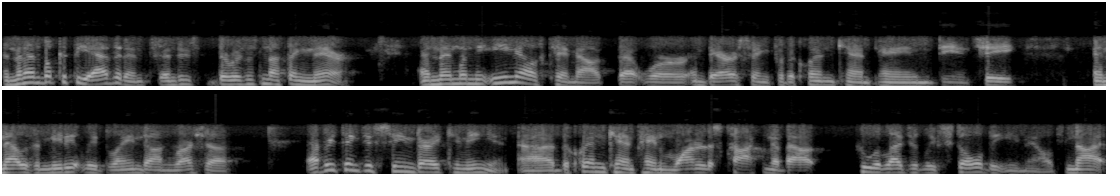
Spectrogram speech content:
And then I look at the evidence, and there was just nothing there. And then when the emails came out that were embarrassing for the Clinton campaign, DNC, and that was immediately blamed on Russia, everything just seemed very convenient. Uh, the Clinton campaign wanted us talking about who allegedly stole the emails, not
